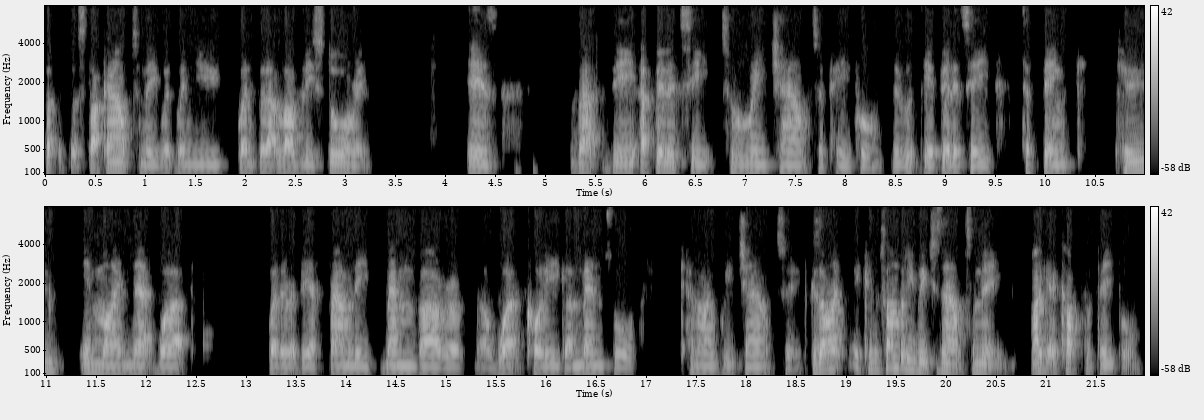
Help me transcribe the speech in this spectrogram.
that stuck out to me when you went for that lovely story is that the ability to reach out to people, the, the ability to think who in my network, whether it be a family member, a, a work colleague, a mentor, can I reach out to? Because I, if somebody reaches out to me, I get a couple of people.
